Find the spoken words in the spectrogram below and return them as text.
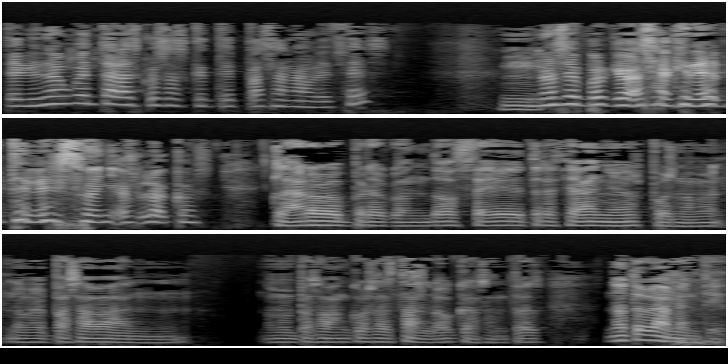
teniendo en cuenta las cosas que te pasan a veces, Mm, no sé por qué vas a querer tener sueños locos. Claro, pero con 12, 13 años, pues no me, no me pasaban no me pasaban cosas tan locas. Entonces, no te voy a mentir,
